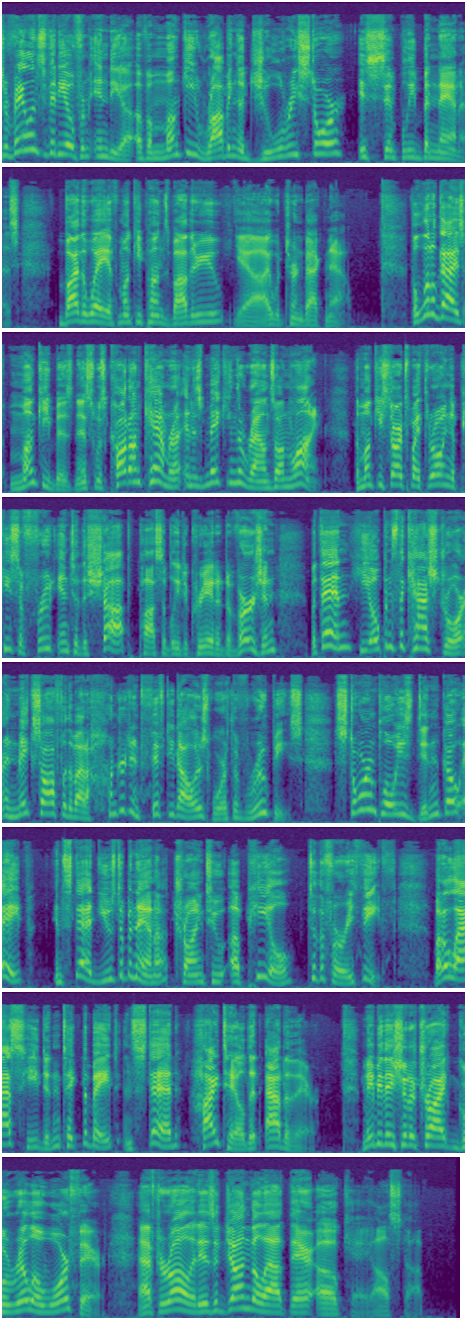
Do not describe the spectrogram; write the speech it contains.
Surveillance video from India of a monkey robbing a jewelry store is simply bananas. By the way, if monkey puns bother you, yeah, I would turn back now. The little guy's monkey business was caught on camera and is making the rounds online. The monkey starts by throwing a piece of fruit into the shop, possibly to create a diversion, but then he opens the cash drawer and makes off with about $150 worth of rupees. Store employees didn't go ape, instead used a banana trying to appeal to the furry thief. But alas, he didn't take the bait, instead hightailed it out of there. Maybe they should have tried guerrilla warfare. After all, it is a jungle out there. Okay, I'll stop.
